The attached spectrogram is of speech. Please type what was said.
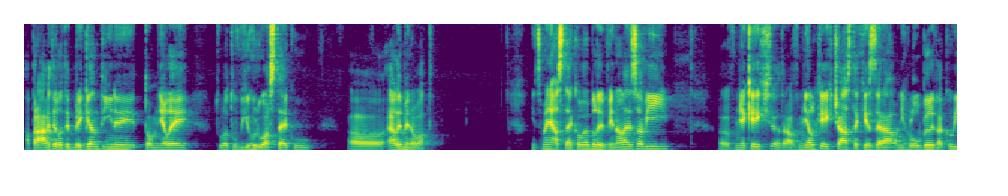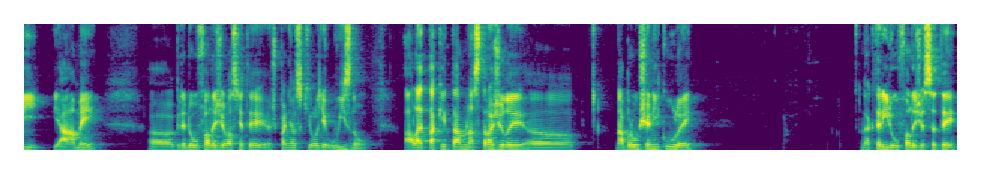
A právě tyhle ty brigantíny to měly tuhle tu výhodu Aztéků uh, eliminovat. Nicméně Aztékové byli vynalézaví, eh, v, měkkých, teda v mělkých částech jezera oni hloubili takové jámy, uh, kde doufali, že vlastně ty španělské lodě uvíznou. Ale taky tam nastražili uh, nabroušený kůly, na který doufali, že se ty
